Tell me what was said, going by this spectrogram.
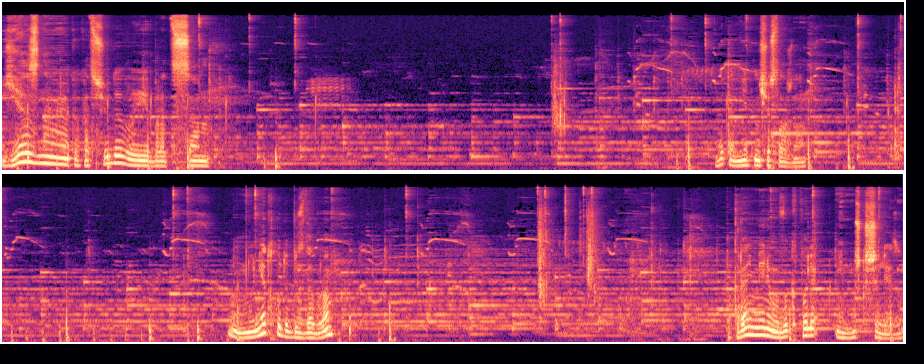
Я знаю, как отсюда выбраться. В этом нет ничего сложного. Ну, нет худа без добра. Крайней мере, мы выкопали немножко железа.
